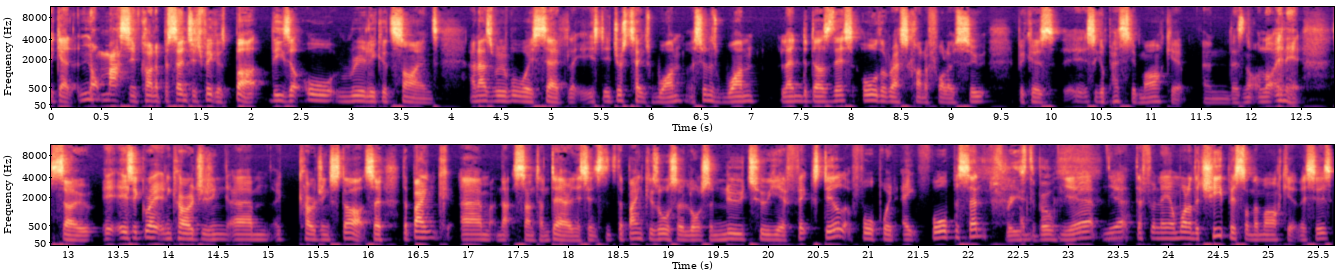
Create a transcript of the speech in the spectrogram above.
again, not massive kind of percentage figures, but these are all really good signs. And as we've always said, like, it just takes one. As soon as one lender does this, all the rest kind of follow suit because it's a competitive market and there's not a lot in it. So it is a great encouraging um, encouraging start. So the bank, um, and that's Santander in this instance, the bank has also launched a new two-year fixed deal at 4.84%. Reasonable. Yeah, yeah, definitely, and one of the cheapest on the market. This is,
